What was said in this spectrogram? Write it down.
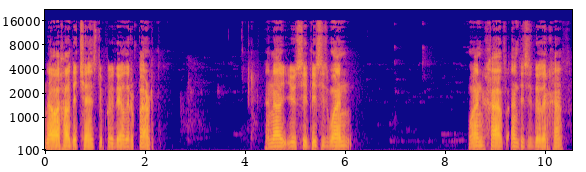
Now I have the chance to put the other part. And now you see this is one one half and this is the other half.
